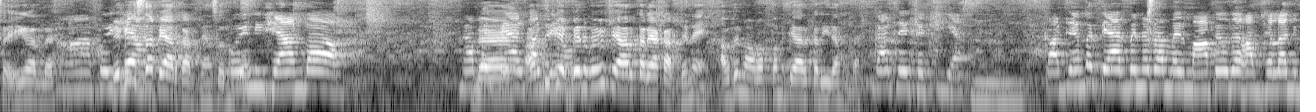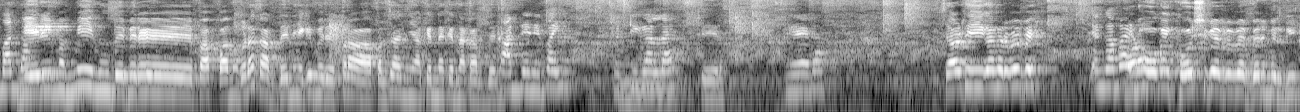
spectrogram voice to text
ਸਹੀ ਗੱਲ ਹੈ। ਹਾਂ ਕੋਈ ਬੇਬੇ ਦਾ ਪਿਆਰ ਕਰਦੇ ਆ ਸਾਨੂੰ ਕੋਈ ਨਿਸ਼ਾਨ ਦਾ। ਨਾ ਮੈਂ ਪਿਆਰ ਆਪਦੀ ਕਰਦੇ ਬੇਬੇ ਨੂੰ ਵੀ ਪਿਆਰ ਕਰਿਆ ਕਰਦੇ ਨੇ। ਆਪਦੇ ਮਾਪੇ ਨੂੰ ਪਿਆਰ ਕਰੀਦਾ ਹੁੰਦਾ। ਗੱਲ ਤੇ ਸੱਚੀ ਆ। ਹੂੰ। ਕਰਦੇ ਮੈਂ ਪਿਆਰ ਬਿਨਾਂ ਤਾਂ ਮੇਰੇ ਮਾਂ ਪਿਓ ਦਾ ਹਮਸਲਾ ਨਹੀਂ ਵੱਧਦਾ। ਮੇਰੀ ਮੰਮੀ ਨੂੰ ਤੇ ਮੇਰੇ ਪਾਪਾ ਨੂੰ ਕਿਹੜਾ ਕਰਦੇ ਨੇ ਹੈਗੇ? ਮੇਰੇ ਭਰਾ ਭਰਜਾਈਆਂ ਕਿੰਨਾ ਕਿੰਨਾ ਕਰਦੇ ਨੇ। ਕਰਦੇ ਨੇ ਭਾਈ ਸੱਚੀ ਗੱਲ ਹੈ। ਫੇਰ। ਫੇਰ। ਚਲ ਠੀਕ ਆ ਫਿਰ ਬੇਬੇ। ਚੰਗਾ ਭਾਈ ਹੁਣ ਹੋ ਗਈ ਖੁਸ਼ ਬੇਬੇ ਬੇਬੇ ਨੂੰ ਮਿਲ ਗਈ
